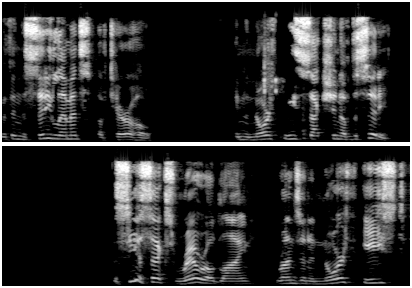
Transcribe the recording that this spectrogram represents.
within the city limits of Terre Haute in the northeast section of the city. The CSX railroad line runs in a northeast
